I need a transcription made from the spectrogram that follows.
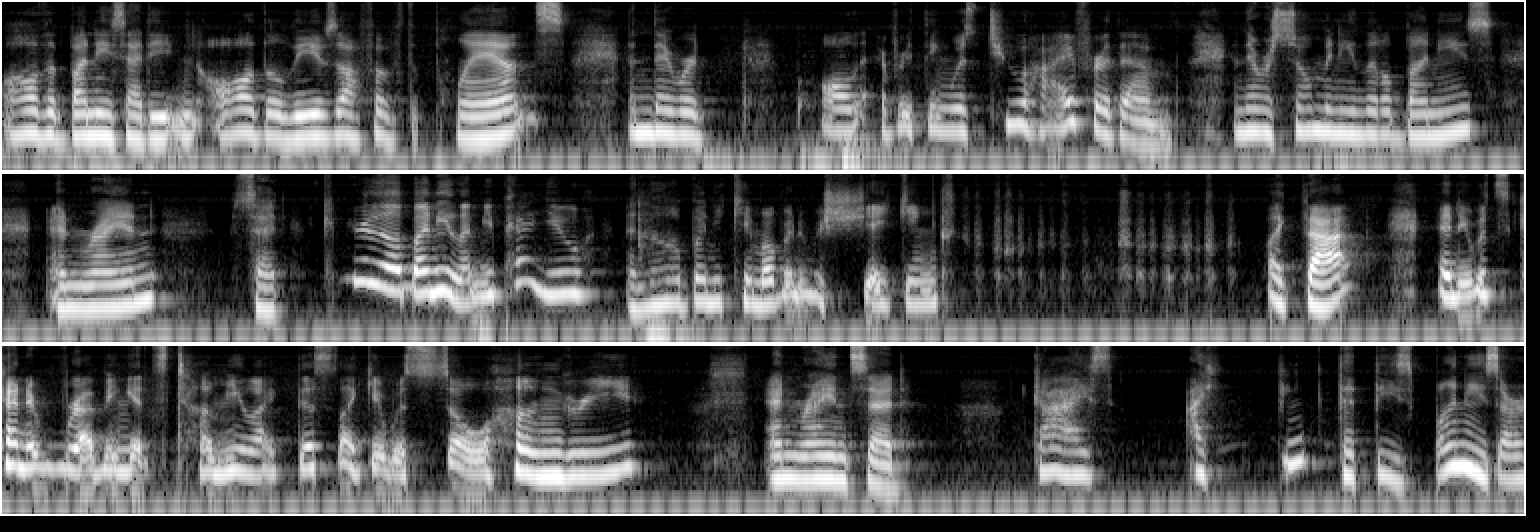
All the bunnies had eaten all the leaves off of the plants and they were all everything was too high for them. And there were so many little bunnies and Ryan said, "Come here little bunny, let me pet you." And the little bunny came over and it was shaking like that and it was kind of rubbing its tummy like this, like it was so hungry. And Ryan said, Guys, I think that these bunnies are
